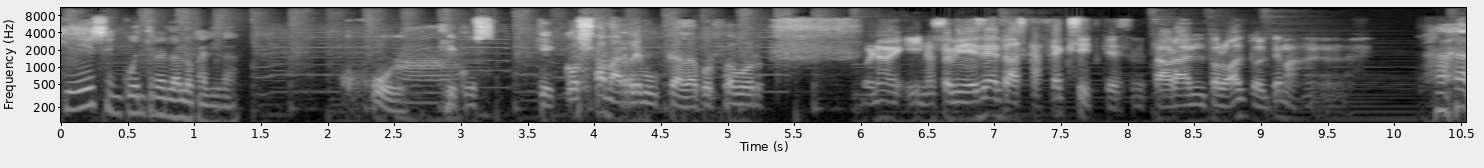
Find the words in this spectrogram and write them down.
que se encuentra en la localidad. Joder, Ah. qué, cosa, qué cosa más rebuscada, por favor. Bueno, y no os olvidéis del Rasca Frexit, que está ahora en todo lo alto el tema. Eh,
